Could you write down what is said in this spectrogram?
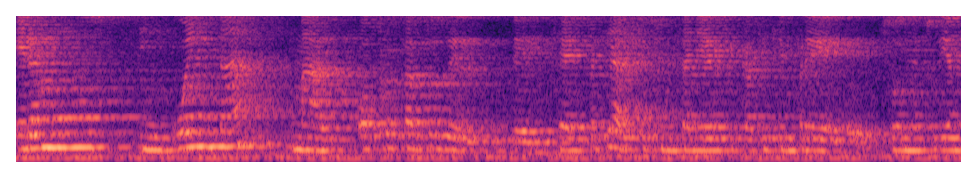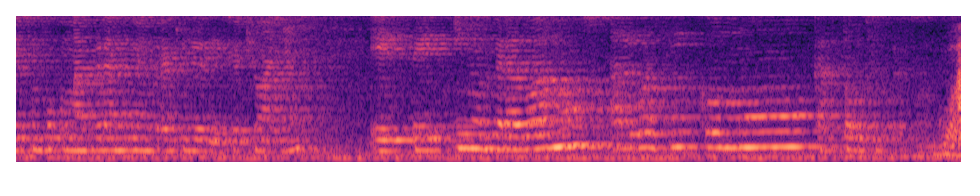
éramos 50 más otros tantos del, del liceo especial, que es un taller que casi siempre son estudiantes un poco más grandes, yo entré aquí de 18 años, este, y nos graduamos algo así como 14 personas. ¡Guau!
